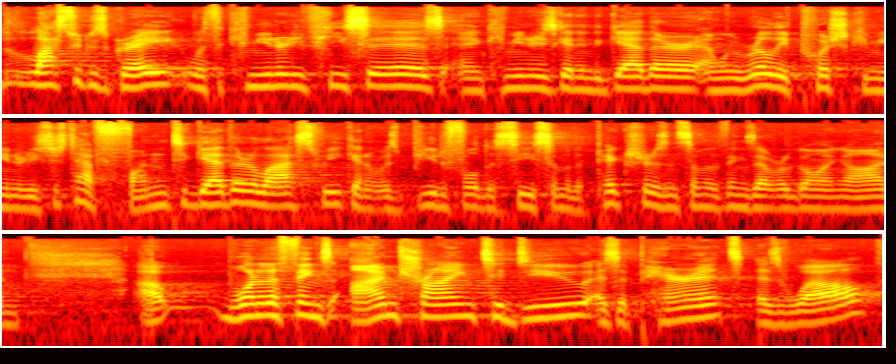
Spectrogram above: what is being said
last week was great with the community pieces and communities getting together and we really pushed communities just to have fun together last week and it was beautiful to see some of the pictures and some of the things that were going on. Uh, one of the things i'm trying to do as a parent as well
